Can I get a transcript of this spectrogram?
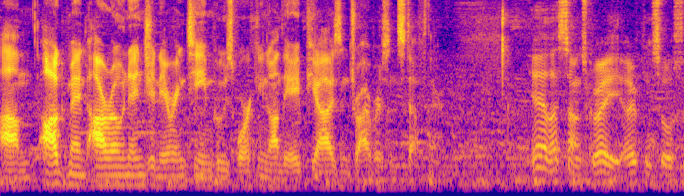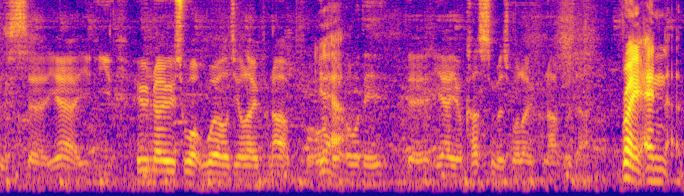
um, augment our own engineering team who's working on the APIs and drivers and stuff there. Yeah, that sounds great. Open source is, uh, yeah, you, who knows what world you'll open up, or, yeah. the, or the, the, yeah, your customers will open up with that. Right, and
